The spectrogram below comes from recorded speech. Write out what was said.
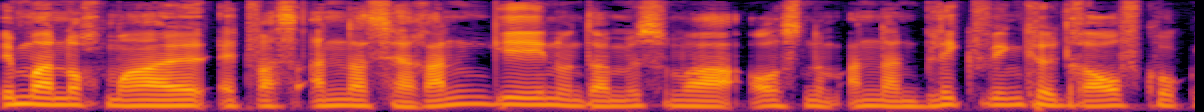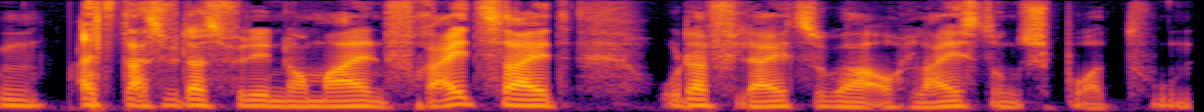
immer noch mal etwas anders herangehen und da müssen wir aus einem anderen Blickwinkel drauf gucken, als dass wir das für den normalen Freizeit oder vielleicht sogar auch Leistungssport tun.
